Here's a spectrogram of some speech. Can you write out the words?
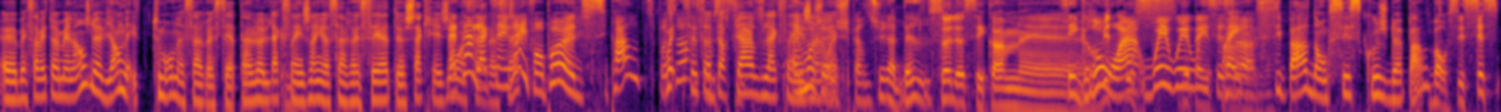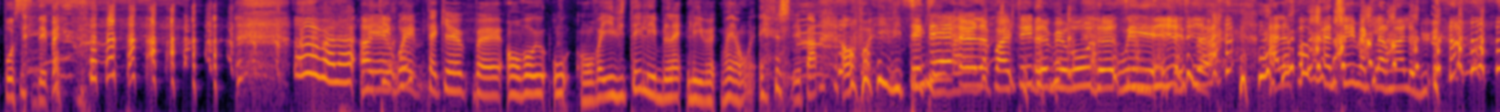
Euh, ben, ça va être un mélange de viande, mais tout le monde a sa recette. hein. Là, le lac Saint-Jean, il a sa recette. Chaque région Attends, a le sa lac Saint-Jean, recette. ils font pas euh, du cipote, c'est pas Oui, ça? c'est ça, Aussi. tortillère du lac Eh, Saint-Jean. moi, je, ouais. je suis perdue là-dedans. Ça, là, c'est comme. euh, C'est gros, 8 hein? Oui, oui, oui, c'est ça. Ben, six pâtes, donc six couches de pâte. Bon, c'est 6 pouces d'épaisseur. Ah, voilà. Ok, Mais, oui. Fait que, ben, on va, on va éviter les blancs, les, voyons, je les parle. On va éviter C'était euh, le party de bureau de Oui, Cindy. c'est ça. Elle a pas Frenché, mais clairement, elle a bu.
